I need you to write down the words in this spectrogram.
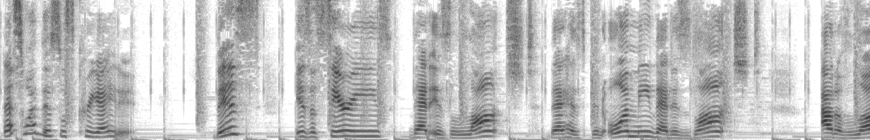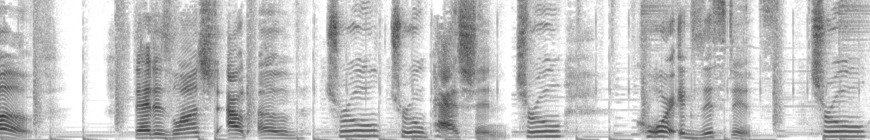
that's why this was created. This is a series that is launched, that has been on me, that is launched out of love, that is launched out of true, true passion, true core existence, true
